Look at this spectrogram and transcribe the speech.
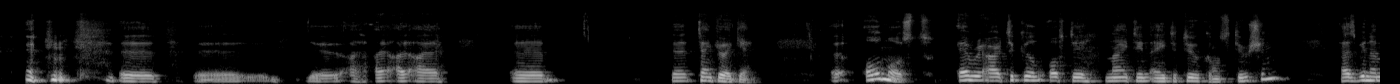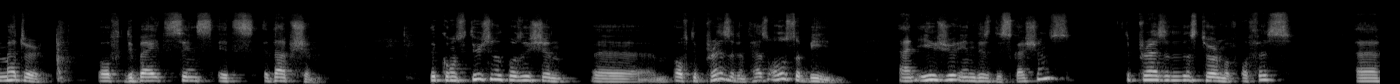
uh, uh, I, I, I thank you again. almost every article of the 1982 Constitution has been a matter of debate since its adoption. The constitutional position uh, of the president has also been an issue in these discussions the president's term of office, uh,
